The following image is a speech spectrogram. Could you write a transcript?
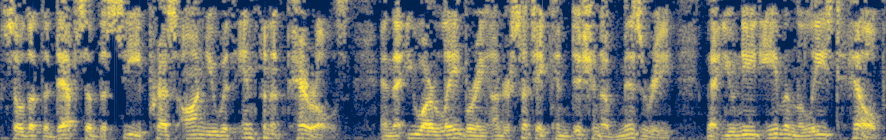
so that the depths of the sea press on you with infinite perils, and that you are laboring under such a condition of misery that you need even the least help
